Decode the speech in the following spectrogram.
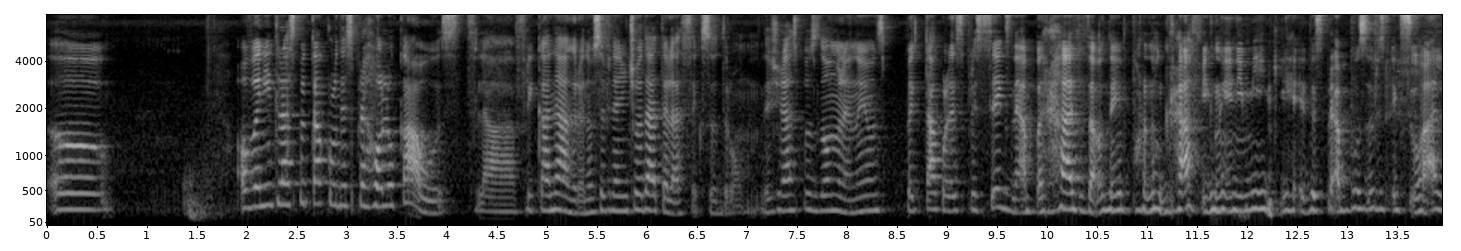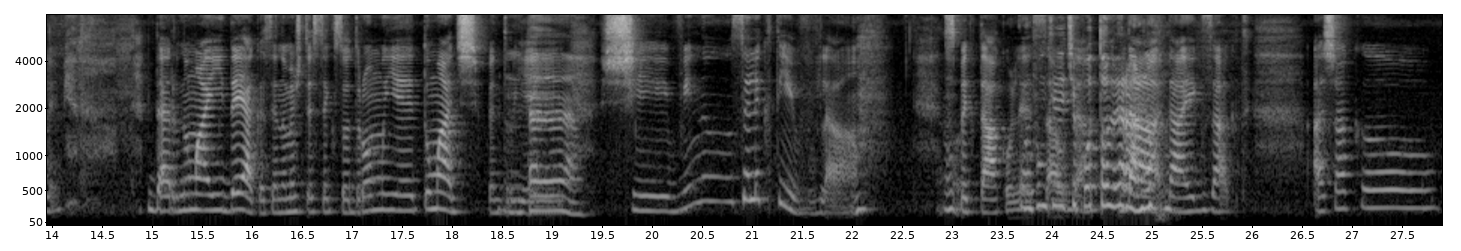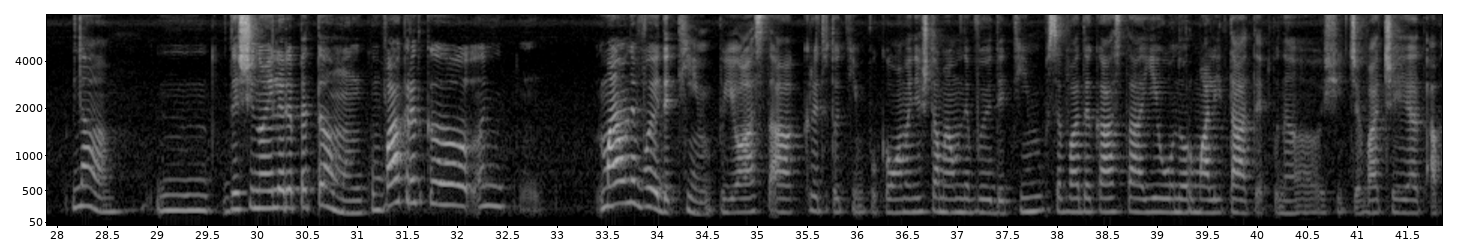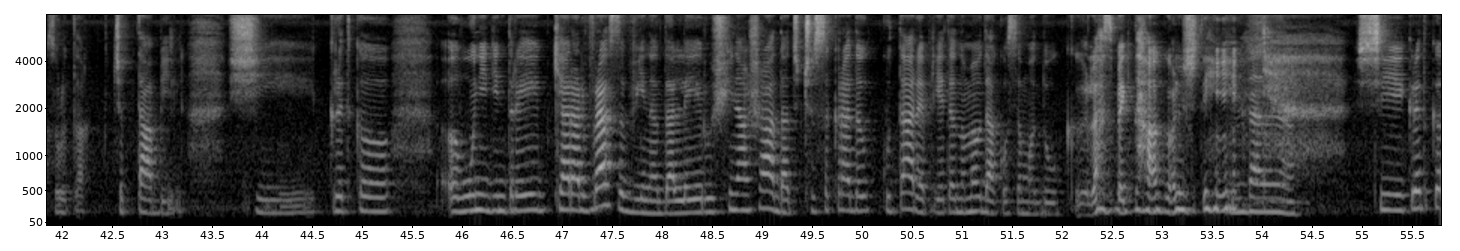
uh, au venit la spectacolul despre Holocaust, la Frica Neagră. Nu o să vină niciodată la Sexodrom. Deci le-am spus, domnule, nu e un spectacol despre sex neapărat sau nu e pornografic, nu e nimic, e despre abuzuri sexuale. Dar numai ideea că se numește Sexodrom e too much pentru da, ei. Da, da. Și vin selectiv la spectacole. În funcție sau, de ce da, pot tolera, Da, nu? da, exact. Așa că, da, Mm, deși noi le repetăm, cumva cred că în, mai au nevoie de timp. Eu asta cred tot timpul, că oamenii ăștia mai au nevoie de timp să vadă că asta e o normalitate până și ceva ce e absolut acceptabil. Și cred că Uh, unii dintre ei chiar ar vrea să vină, dar le e rușine așa, dar ce să creadă cu tare prietenul meu dacă o să mă duc la spectacol, știi? Da, da, da. Și cred că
